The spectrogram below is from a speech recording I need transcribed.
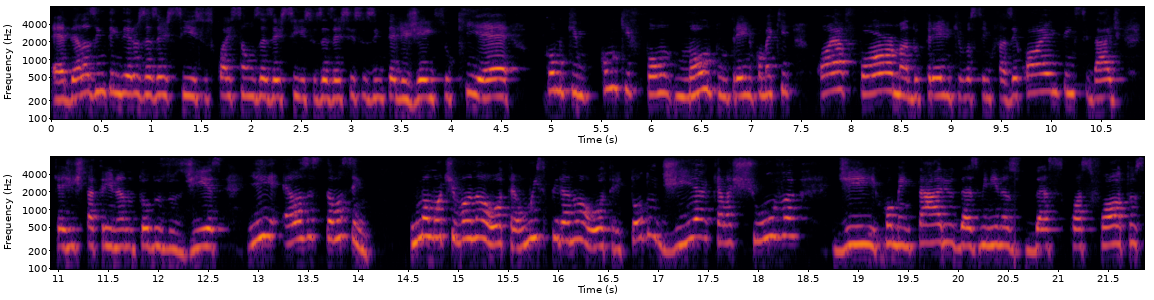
é delas entender os exercícios, quais são os exercícios, exercícios inteligentes, o que é, como que, como que monta um treino, como é que, qual é a forma do treino que você tem que fazer, qual é a intensidade que a gente está treinando todos os dias, e elas estão assim, uma motivando a outra, uma inspirando a outra, e todo dia aquela chuva de comentário das meninas das, com as fotos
